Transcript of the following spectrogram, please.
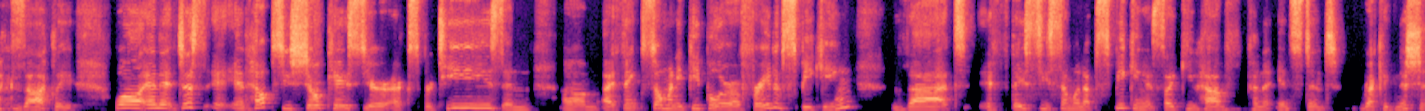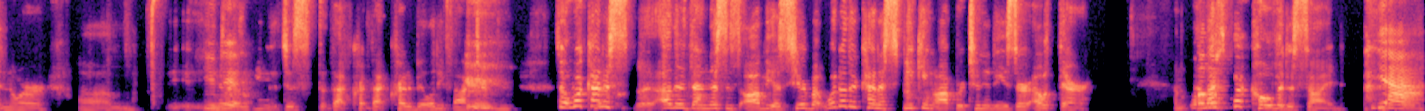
exactly. Well, and it just, it, it helps you showcase your expertise. And um, I think so many people are afraid of speaking that if they see someone up speaking, it's like you have kind of instant recognition or, um, you, you know, I mean? just that, that credibility factor. So what kind of, other than this is obvious here, but what other kind of speaking opportunities are out there? Well, let's put COVID aside. Yeah,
